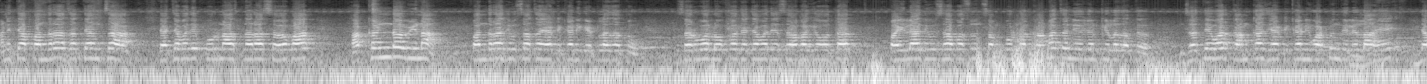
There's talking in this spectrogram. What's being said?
आणि त्या पंधरा जत्यांचा त्याच्यामध्ये पूर्ण असणारा सहभाग अखंड विना पंधरा दिवसाचा या ठिकाणी घेतला जातो. सर्व लोक त्याच्यामध्ये सहभागी होतात. पहिल्या दिवसापासून संपूर्ण कामाचं नियोजन केलं जातं. जथेवर कामकाज या ठिकाणी वाटून दिलेलं आहे. त्या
